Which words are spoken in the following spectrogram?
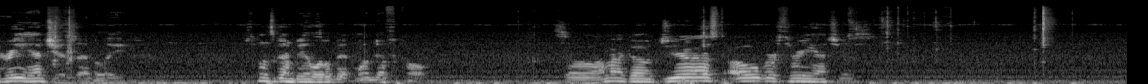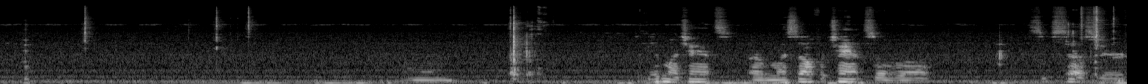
three inches, I believe. This one's going to be a little bit more difficult. So I'm going to go just over three inches. Um, to give my chance, or myself a chance of uh, success here.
